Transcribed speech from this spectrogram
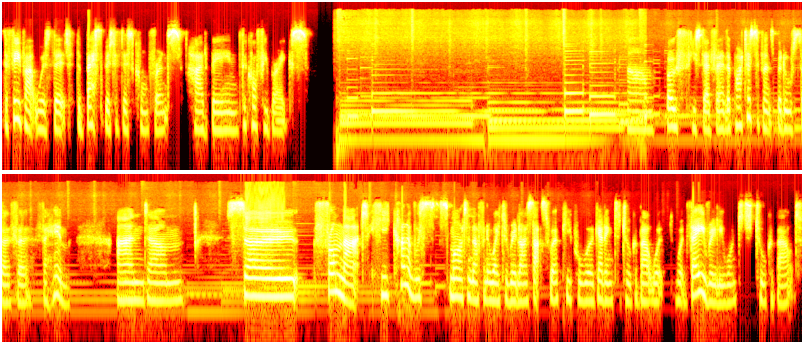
the feedback was that the best bit of this conference had been the coffee breaks both he said for the participants but also for for him. And um, so from that he kind of was smart enough in a way to realize that's where people were getting to talk about what what they really wanted to talk about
